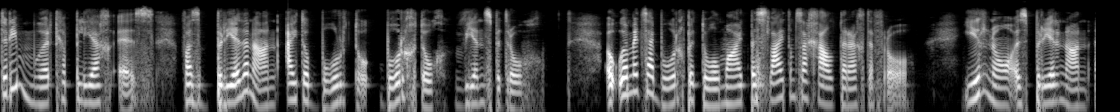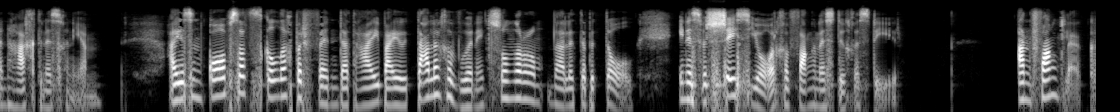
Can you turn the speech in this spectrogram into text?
Toe die moord gepleeg is, was Bredenhan uit op borgtog weens bedrog. 'n Oom het sy borg betaal, maar hy het besluit om sy geld terug te vra. Hierna is Bredenhan in hegtenis geneem. Hy is in Kaapstad skuldig bevind dat hy by hotelle gewoon het sonder om hulle te betaal en is vir 6 jaar gevangenis toegestuur. Aanvanklik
